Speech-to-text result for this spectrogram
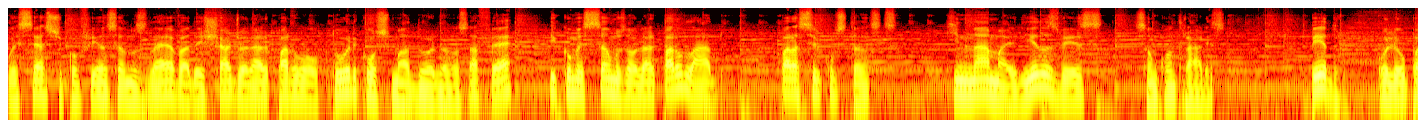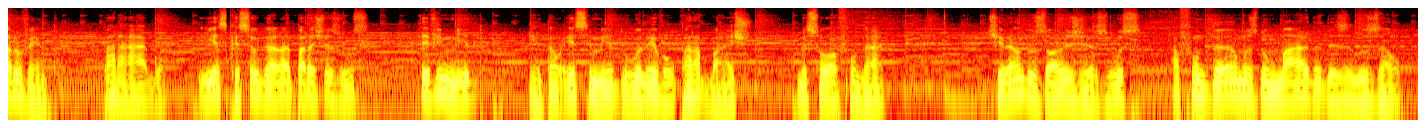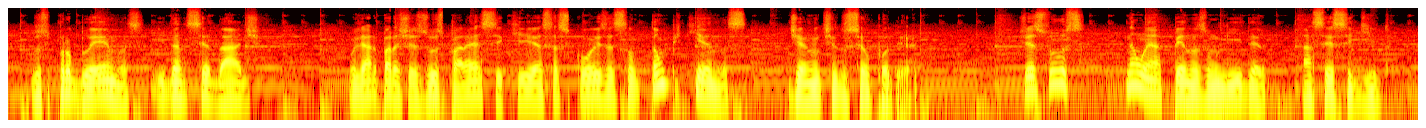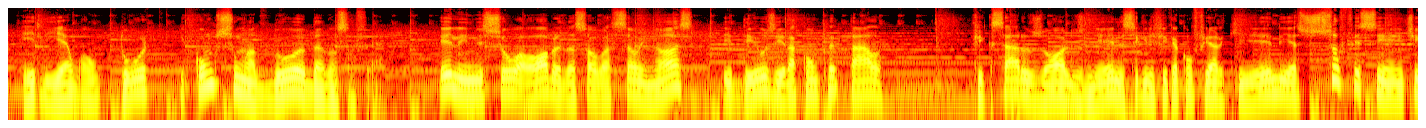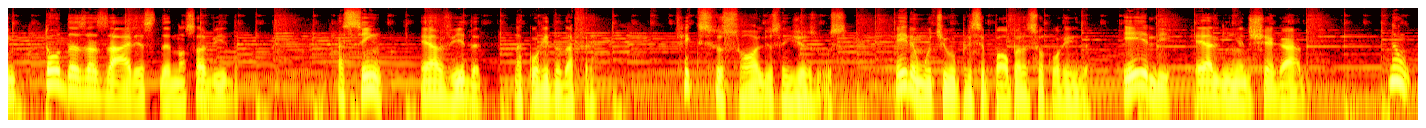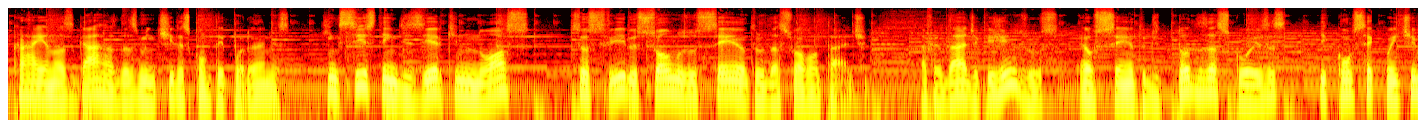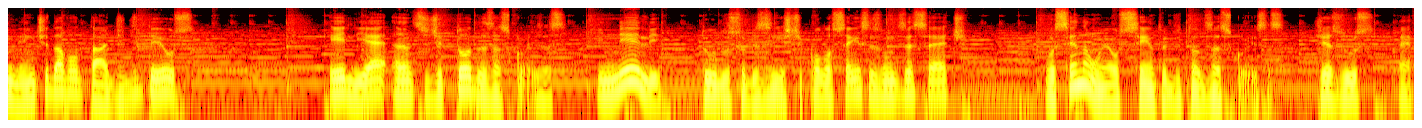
o excesso de confiança nos leva a deixar de olhar para o autor e consumador da nossa fé e começamos a olhar para o lado, para as circunstâncias, que na maioria das vezes são contrárias. Pedro olhou para o vento, para a água, e esqueceu de olhar para Jesus. Teve medo, então esse medo o levou para baixo, começou a afundar. Tirando os olhos de Jesus, afundamos no mar da desilusão, dos problemas e da ansiedade. Olhar para Jesus parece que essas coisas são tão pequenas diante do seu poder. Jesus não é apenas um líder a ser seguido, ele é o autor e consumador da nossa fé. Ele iniciou a obra da salvação em nós e Deus irá completá-la. Fixar os olhos nele significa confiar que ele é suficiente em todas as áreas da nossa vida. Assim é a vida na corrida da fé. Fixe os olhos em Jesus. Ele é o motivo principal para a sua corrida. Ele é a linha de chegada. Não caia nas garras das mentiras contemporâneas que insistem em dizer que nós, seus filhos, somos o centro da sua vontade. A verdade é que Jesus é o centro de todas as coisas e, consequentemente, da vontade de Deus. Ele é antes de todas as coisas e nele tudo subsiste. Colossenses 1,17. Você não é o centro de todas as coisas, Jesus é.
